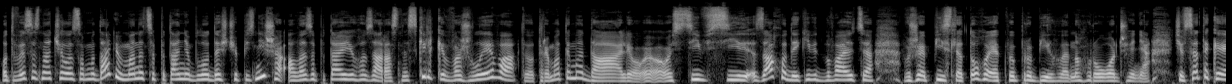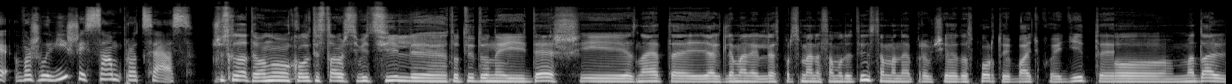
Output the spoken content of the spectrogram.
От ви зазначили за медалі. У мене це питання було дещо пізніше, але запитаю його зараз. Наскільки важливо отримати медаль? Ось ці всі заходи, які відбуваються вже після того, як ви пробігли нагородження? Чи все таки важливіший сам процес? Що сказати, воно, коли ти ставиш собі ціль, е, то ти до неї йдеш. І знаєте, як для мене, для спортсмена само дитинства, мене привчили до спорту і батько, і діти, то медаль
